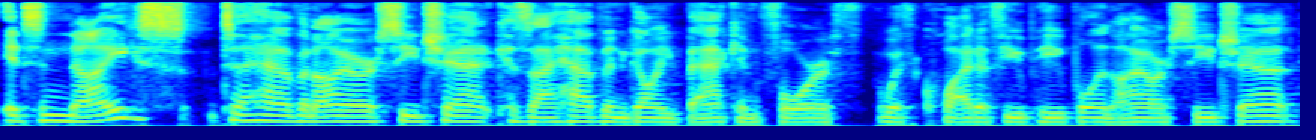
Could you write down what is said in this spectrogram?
it's nice to have an IRC chat because I have been going back and forth with quite a few people in IRC chat.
